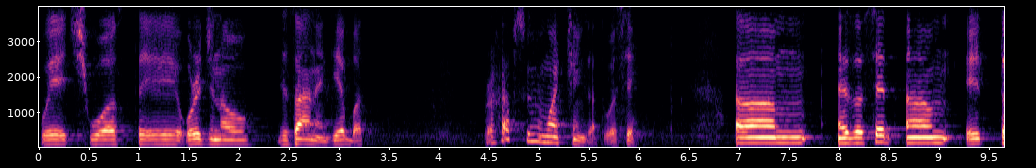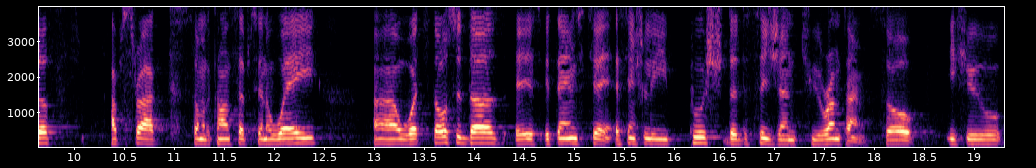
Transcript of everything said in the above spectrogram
which was the original design idea, but perhaps we might change that. We'll see. Um, as I said, um, it does abstract some of the concepts in a way. Uh, what it also does is it aims to essentially push the decision to runtime. So if you,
